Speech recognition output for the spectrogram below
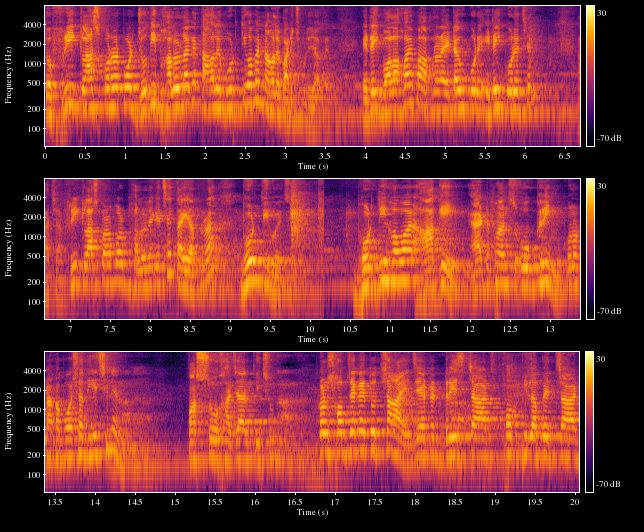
তো ফ্রি ক্লাস করার পর যদি ভালো লাগে তাহলে ভর্তি হবেন, না হলে বাড়ি চলে যাবেন। এটাই বলা হয় বা আপনারা এটাও করে এটাই করেছেন। আচ্ছা ফ্রি ক্লাস করার পর ভালো লেগেছে, তাই আপনারা ভর্তি হয়েছে ভর্তি হওয়ার আগে অ্যাডভান্স অগ্রিম কোনো টাকা পয়সা দিয়েছিলেন? পাঁচশো, হাজার কিছু। কারণ সব জায়গায় তো চায় যে একটা ড্রেস চার্জ ফর্ম ফিল আপের চার্জ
